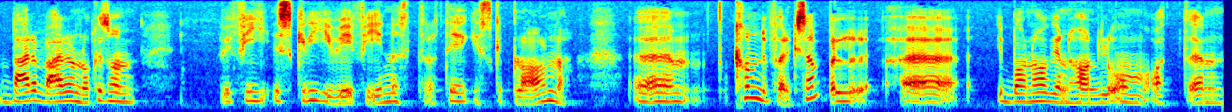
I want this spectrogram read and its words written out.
bare være noe som vi skriver i fine strategiske planer. Kan det f.eks. I barnehagen handle om at en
